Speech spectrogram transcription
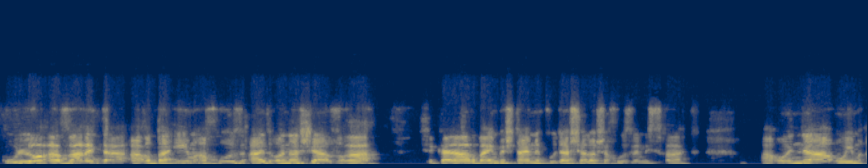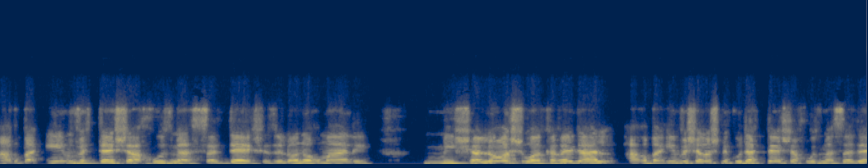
הוא לא עבר את ה-40 אחוז עד עונה שעברה, שקלע 42.3 אחוז למשחק. העונה הוא עם 49 אחוז מהשדה, שזה לא נורמלי. משלוש הוא כרגע על 43.9 אחוז מהשדה,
